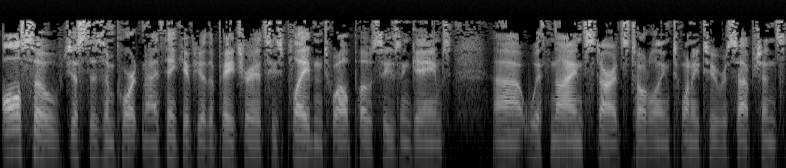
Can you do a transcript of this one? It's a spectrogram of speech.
also, just as important, I think, if you're the Patriots, he's played in 12 postseason games, uh, with nine starts totaling 22 receptions,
